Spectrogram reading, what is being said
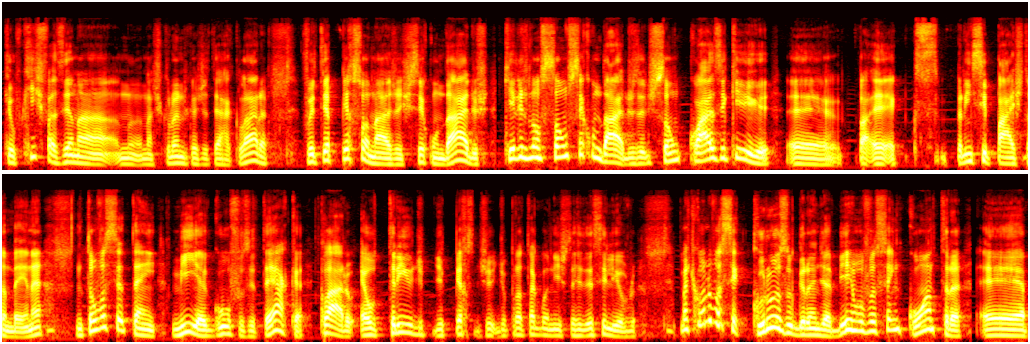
que eu quis fazer na, na, nas crônicas de Terra Clara foi ter personagens secundários que eles não são secundários, eles são quase que é, é, principais também, né? Então você tem Mia, Gufus e Teca, claro, é o trio de, de, de, de protagonistas desse livro. Mas quando você cruza o Grande Abismo, você encontra é,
